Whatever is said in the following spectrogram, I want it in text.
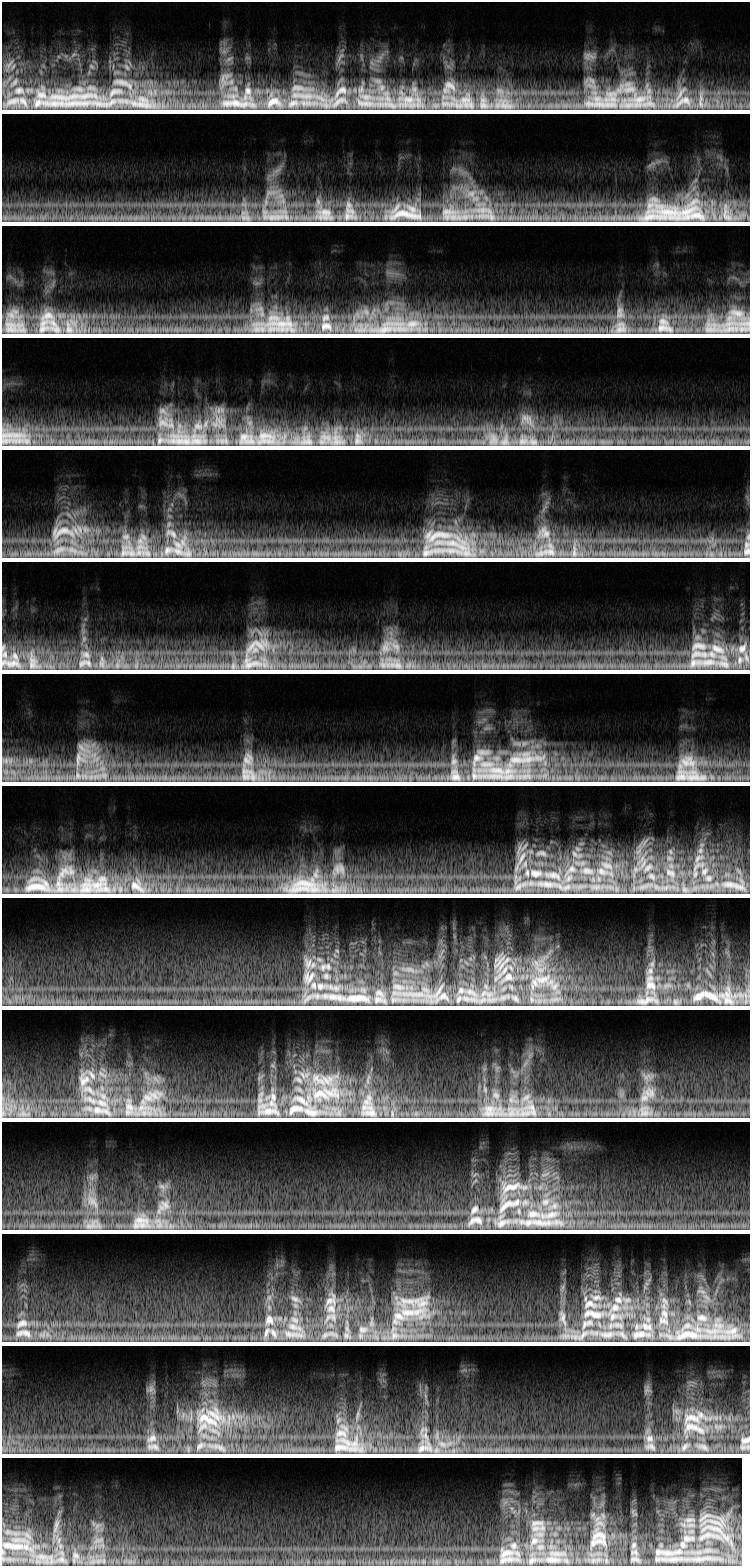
Outwardly, they were godly, and the people recognize them as godly people, and they almost worship them. Just like some church we have now, they worship their clergy. Not only kiss their hands, but kiss the very part of their automobile if they can get to it when they pass by. Why? Because they're pious, they're holy, righteous, they're dedicated, consecrated to God, they're godly. So there's such false godliness. But thank God, there's true godliness too. Real godliness. Not only white outside, but white inside. Not only beautiful ritualism outside, but beautiful, honest to God, from a pure heart worship and adoration of God. That's true godliness. This godliness, this personal property of God that God wants to make of human race, it costs so much heavens. It costs the Almighty God so much. Here comes that scripture you and I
